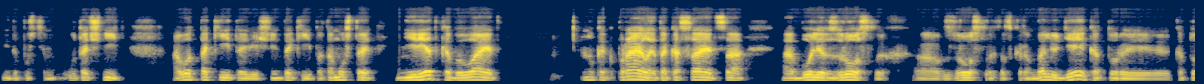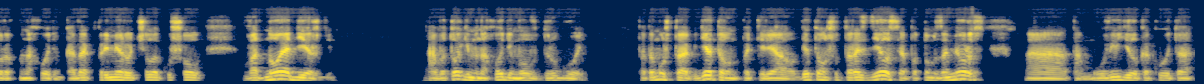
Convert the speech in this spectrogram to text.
и, допустим, уточнить, а вот такие-то вещи, не такие. Потому что нередко бывает, ну, как правило, это касается а, более взрослых, а, взрослых, так скажем, да, людей, которые, которых мы находим. Когда, к примеру, человек ушел в одной одежде, а в итоге мы находим его в другой. Потому что где-то он потерял, где-то он что-то разделся, а потом замерз, а, там, увидел какую-то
